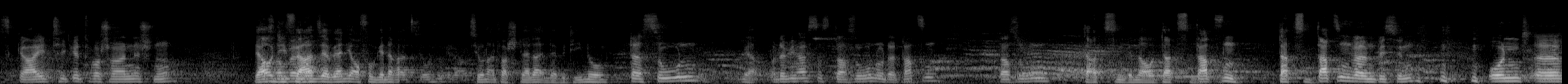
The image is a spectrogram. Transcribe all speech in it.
Sky Ticket wahrscheinlich, ne? Ja, Was und die? Fernseher werden ja auch von Generation zu Generation einfach schneller in der Bedienung. Dazun, Ja, oder wie heißt das, Dazun oder Datsun? Dazun, Datsen, genau, Datsen. Datsun. Datsen. Datsen wir ein bisschen. Und äh,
